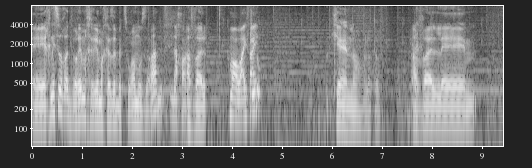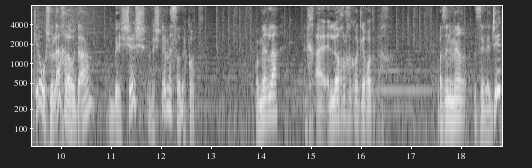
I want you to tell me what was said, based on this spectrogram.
אה, הכניסו דברים אחרים אחרי זה בצורה מוזרה, נכון, אבל כמו הווי-פיי. כאילו... כן, לא, לא טוב. אבל אה, כאילו הוא שולח לה הודעה ב-6 ו-12 דקות. אומר לה, "אני לא יכול לחכות לראות אותך. ואז אני אומר, זה legit?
